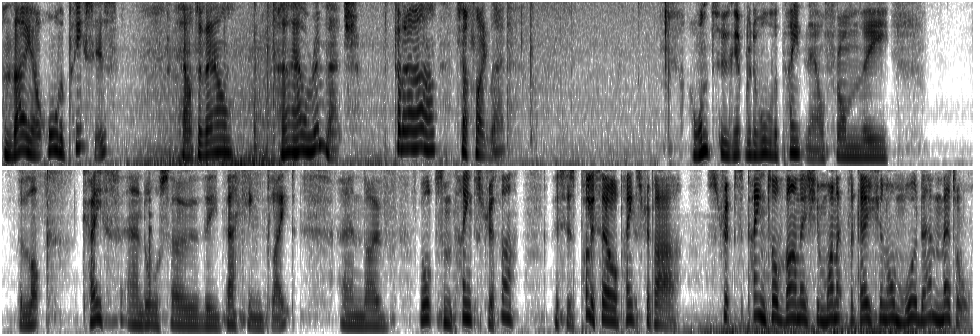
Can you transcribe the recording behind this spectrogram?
And they are all the pieces out of our, uh, our rim latch. Ta-da! Just like that. I want to get rid of all the paint now from the the lock case and also the backing plate and I've bought some paint stripper. This is Polycell Paint Stripper. Strips paint or varnish in one application on wood and metal.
